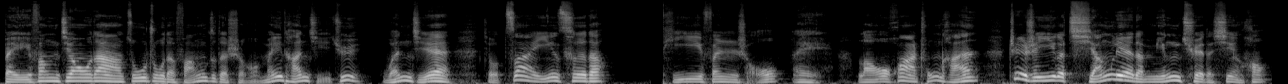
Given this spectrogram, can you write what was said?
北方交大租住的房子的时候，没谈几句，文杰就再一次的提分手。哎。老话重谈，这是一个强烈的、明确的信号。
